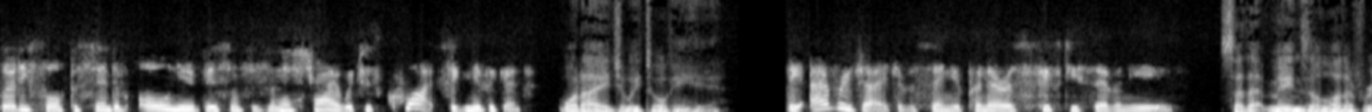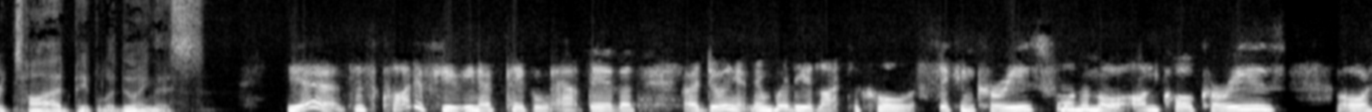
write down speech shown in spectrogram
34% of all new businesses in Australia, which is quite significant. What age are we talking here? The average age of a seniorpreneur is 57 years. So that means a lot of retired people are doing this. Yeah, there's quite a few, you know, people out there that are doing it. And whether you'd like to call second careers for them or on-call careers, or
